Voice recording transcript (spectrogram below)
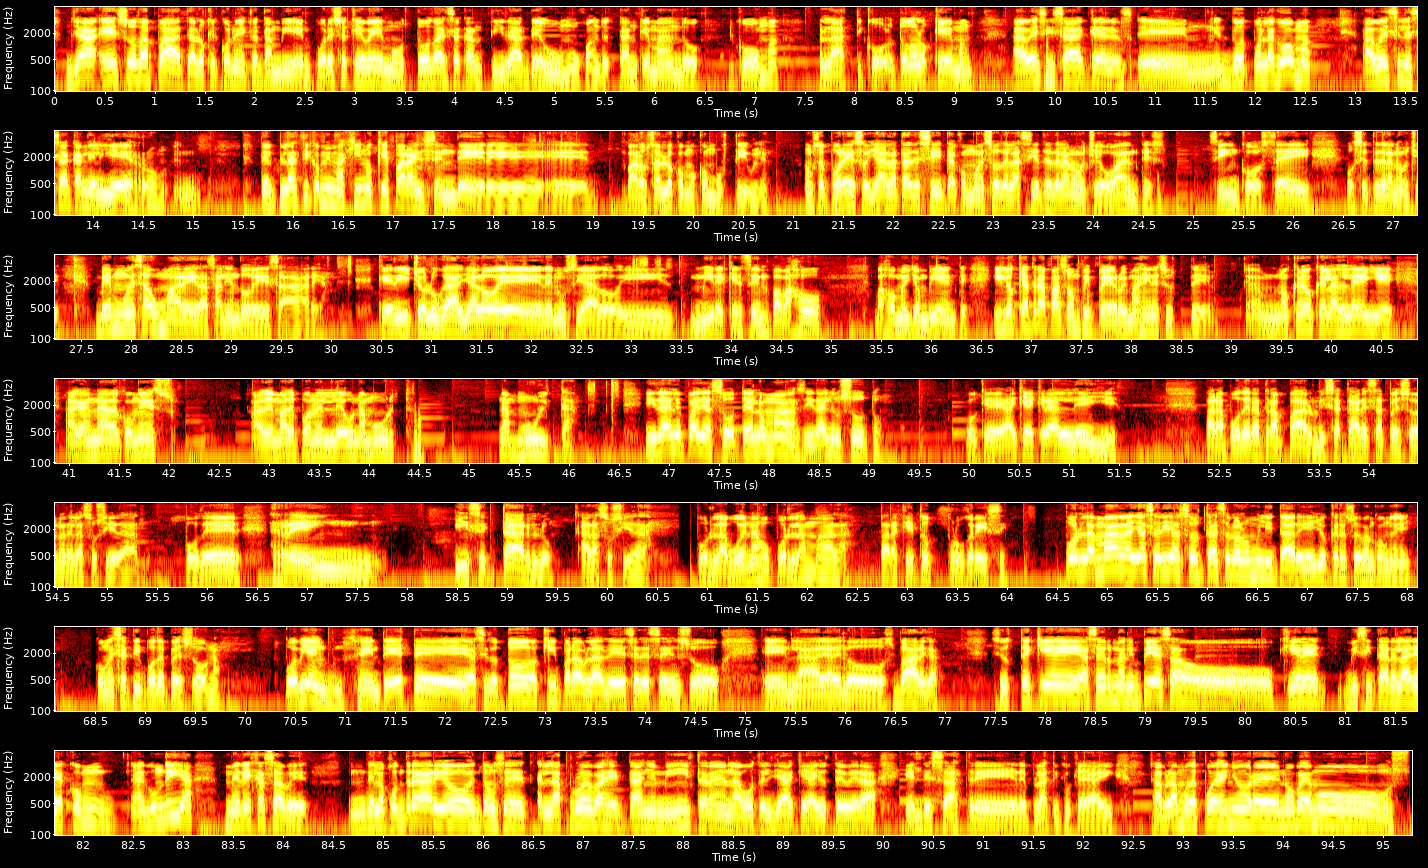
Ya eso da parte a lo que conecta también. Por eso es que vemos toda esa cantidad de humo cuando están quemando goma, plástico, todo lo queman. A ver si sacan eh, por la goma, a ver si le sacan el hierro. Del plástico me imagino que es para encender. Eh, eh, para usarlo como combustible. Entonces por eso ya en la tardecita, como eso de las 7 de la noche o antes, 5 o 6 o 7 de la noche, vemos esa humareda saliendo de esa área. Que dicho lugar ya lo he denunciado y mire que el CEMPA bajó, bajó medio ambiente y lo que atrapa son piperos, imagínese usted. Eh, no creo que las leyes hagan nada con eso. Además de ponerle una multa. Una multa y darle par de azote lo más y darle un susto. Porque hay que crear leyes para poder atraparlo y sacar a esa persona de la sociedad. Poder reinsectarlo a la sociedad. Por la buena o por la mala. Para que esto progrese. Por la mala ya sería soltárselo a los militares y ellos que resuelvan con él. Con ese tipo de personas. Pues bien, gente, este ha sido todo aquí para hablar de ese descenso en la área de los Vargas. Si usted quiere hacer una limpieza o quiere visitar el área con algún día, me deja saber. De lo contrario, entonces las pruebas están en mi Instagram, en la botella, que ahí usted verá el desastre de plástico que hay ahí. Hablamos después, señores. Nos vemos.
